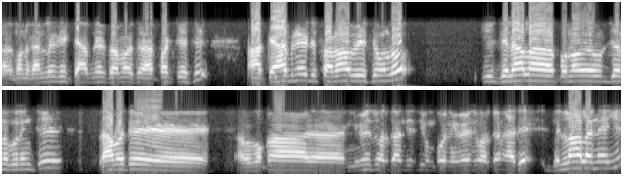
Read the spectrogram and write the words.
పదకొండు గంటలకి క్యాబినెట్ సమావేశం ఏర్పాటు చేసి ఆ క్యాబినెట్ సమావేశంలో ఈ జిల్లాల పునర్విభజన గురించి లేకపోతే ఒక నియోజకవర్గాన్ని తీసి ఇంకో నియోజకవర్గాన్ని అదే జిల్లాలు అనేవి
